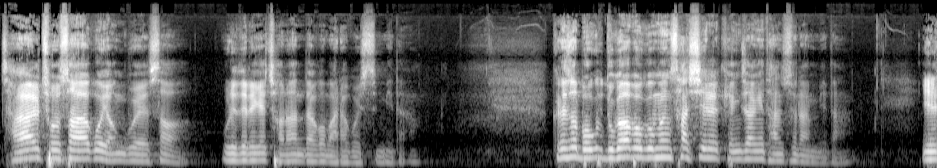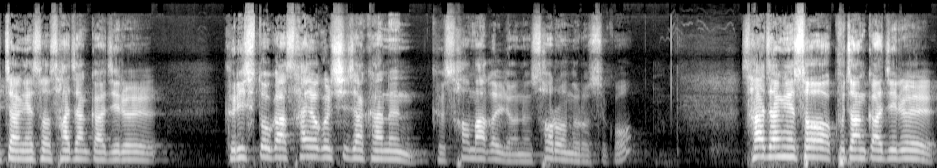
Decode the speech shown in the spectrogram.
잘 조사하고 연구해서 우리들에게 전한다고 말하고 있습니다. 그래서 누가복음은 사실 굉장히 단순합니다. 1장에서 4장까지를 그리스도가 사역을 시작하는 그 서막을 여는 서론으로 쓰고 4장에서 9장까지를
